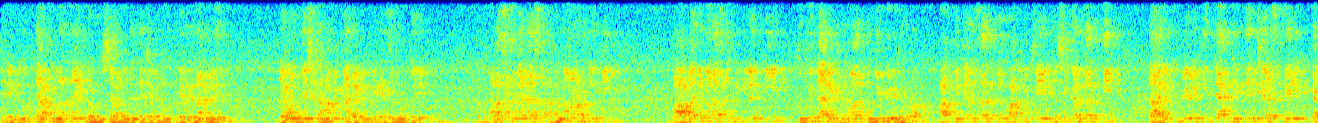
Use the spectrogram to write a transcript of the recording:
जेणेकरून त्या मुलांनाही भविष्यामध्ये त्याच्याकडून प्रेरणा मिळेल. या उद्देशाने हा मी कार्यक्रम घ्यायचं म्हणतोय. पण मला सांगायला असं अभिमान वाटतो की बाबांनी मला सांगितलं की तुम्ही तारीख ठरवा तुम्ही वेळ ठरवा. बाकीच्यांसारखं बाकीचे जसे करतात की तारीख वेळ ही त्या नेत्याची असते त्या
